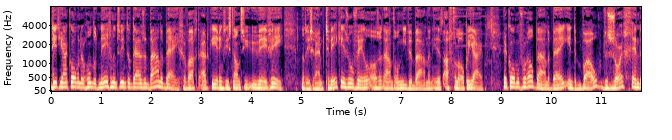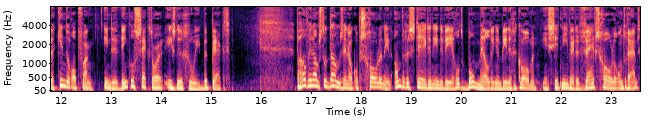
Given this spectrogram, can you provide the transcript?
Dit jaar komen er 129.000 banen bij, verwacht uitkeringsinstantie UWV. Dat is ruim twee keer zoveel als het aantal nieuwe banen in het afgelopen jaar. Er komen vooral banen bij in de bouw, de zorg en de kinderopvang. In de winkelsector is de groei beperkt. Behalve in Amsterdam zijn ook op scholen in andere steden in de wereld bommeldingen binnengekomen. In Sydney werden vijf scholen ontruimd.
